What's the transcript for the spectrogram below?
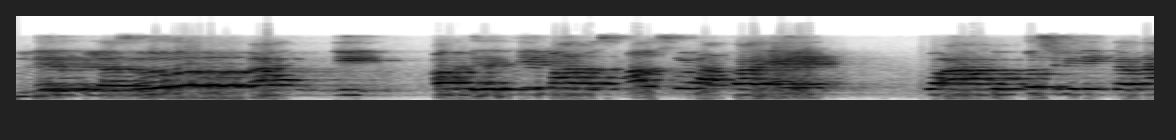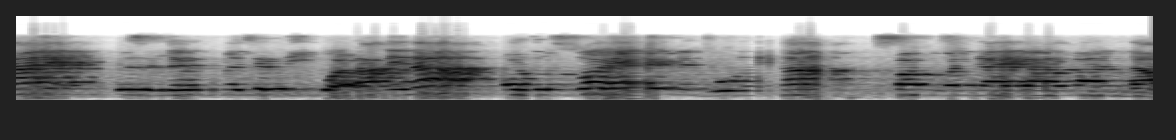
लेर प्लस आकृति। अब लेर के बाद असमान स्वर आता है। तो आपको कुछ भी नहीं करना है इस लेर में से डी को हटा देना और जो स्वर है उसमें जोड़ देना। शब्द बन जाएगा आपका ला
